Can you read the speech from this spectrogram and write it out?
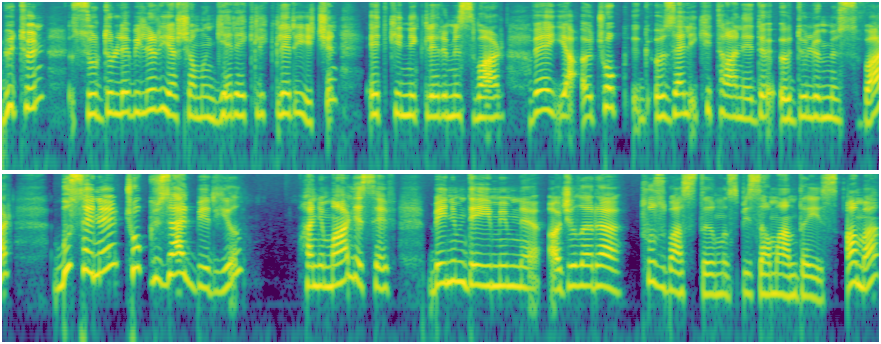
bütün sürdürülebilir yaşamın gereklilikleri için etkinliklerimiz var ve ya çok özel iki tane de ödülümüz var. Bu sene çok güzel bir yıl. Hani maalesef benim deyimimle acılara tuz bastığımız bir zamandayız ama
